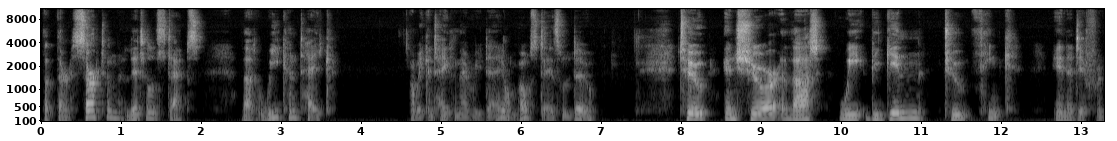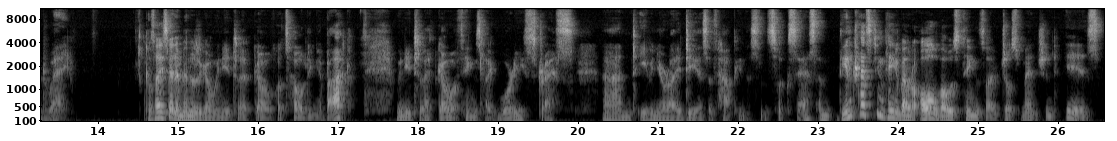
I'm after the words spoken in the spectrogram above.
that there are certain little steps that we can take, and we can take them every day, or most days will do, to ensure that we begin to think in a different way. Because I said a minute ago, we need to let go of what's holding you back. We need to let go of things like worry, stress, and even your ideas of happiness and success. And the interesting thing about all those things I've just mentioned is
